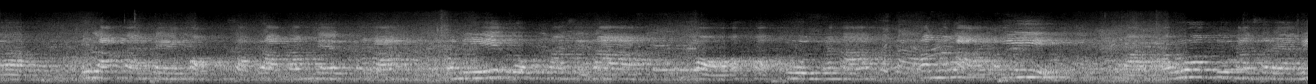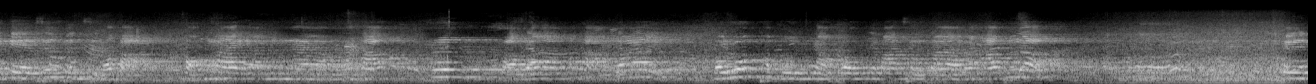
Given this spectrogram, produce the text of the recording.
อ่ารุ่นรักแฟนเพลงของสองรามน้ำเพชรนะคะ วันนี้โรงพยาบาลเสนาขอขอบคุณนะคะท่านทั้งหลายที่อ่ามาร่วมดูการแสดงลิเกซึ่งเป็นศิลปะของไทยอันดีงามนะคะ ซึ่งสาวดาวทั้งหลายได้ มาร่วมทำบุญกับโรงพยาบาลเสนานะคะเพื่อ เป็น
